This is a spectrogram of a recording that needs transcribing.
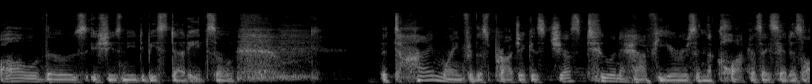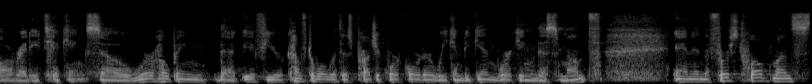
All of those issues need to be studied. So the timeline for this project is just two and a half years and the clock, as I said, is already ticking. So we're hoping that if you're comfortable with this project work order, we can begin working this month. And in the first 12 months,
